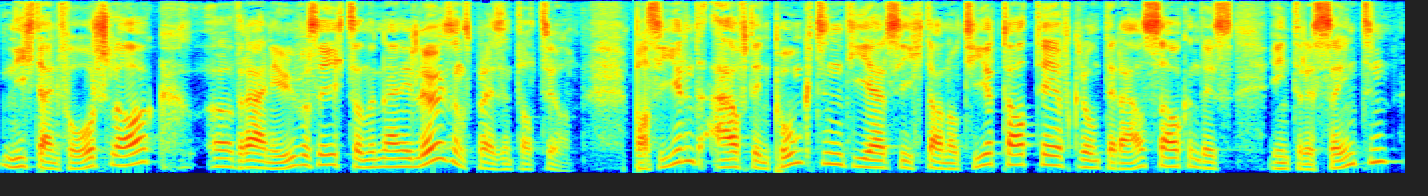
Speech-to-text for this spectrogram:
nicht ein Vorschlag oder eine Übersicht, sondern eine Lösungspräsentation. Basierend auf den Punkten, die er sich da notiert hatte, aufgrund der Aussagen des Interessenten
